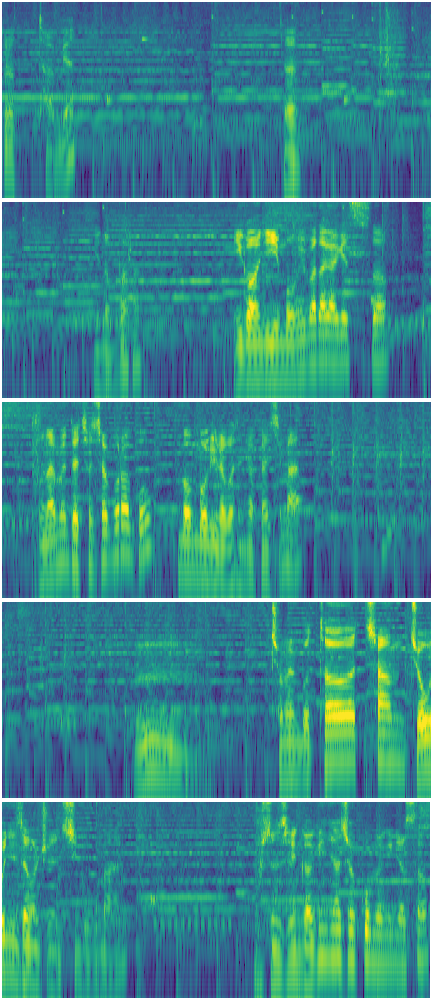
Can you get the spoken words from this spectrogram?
그렇다면? 어? 이놈 봐라. 이건 이 몸이 받아가겠어. 분하면 되찾아보라고. 멋먹이라고 생각하지만 음 초면부터 참 좋은 인상을 주는 친구구만. 무슨 생각이냐 저 꼬맹이 녀석?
